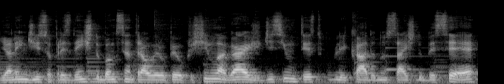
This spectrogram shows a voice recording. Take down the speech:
E além disso, a presidente do Banco Central Europeu, Christine Lagarde, disse em um texto publicado no site do BCE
